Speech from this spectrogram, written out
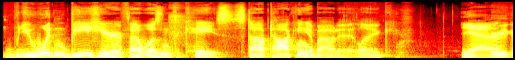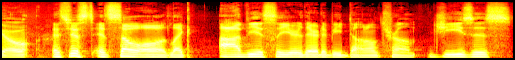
You wouldn't be here if that wasn't the case. Stop talking about it. Like, yeah, There you go. It's just it's so old. Like obviously you're there to be Donald Trump. Jesus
